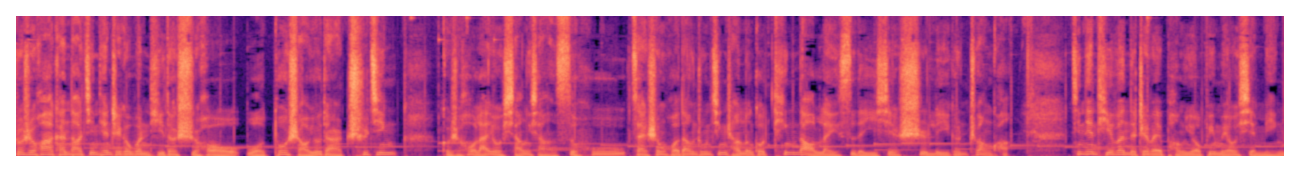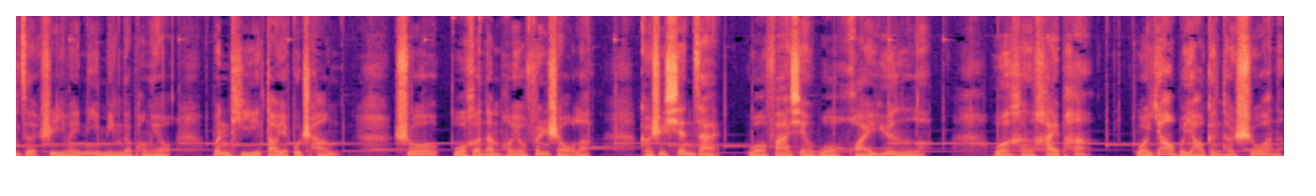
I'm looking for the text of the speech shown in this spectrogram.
说实话，看到今天这个问题的时候，我多少有点吃惊。可是后来又想想，似乎在生活当中经常能够听到类似的一些事例跟状况。今天提问的这位朋友并没有写名字，是一位匿名的朋友。问题倒也不长，说我和男朋友分手了，可是现在我发现我怀孕了，我很害怕，我要不要跟他说呢？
